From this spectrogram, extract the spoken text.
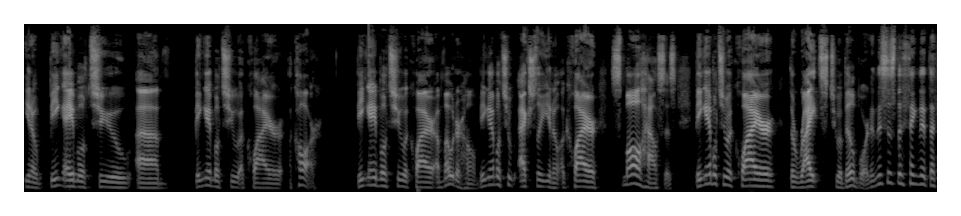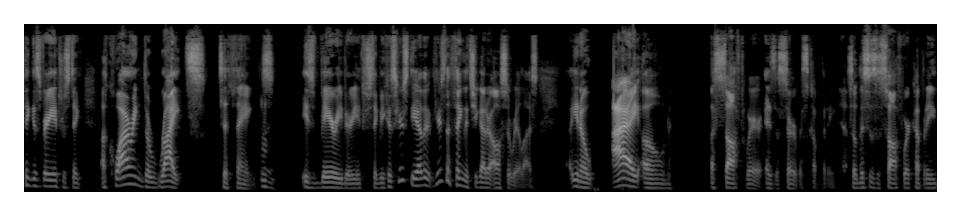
you know, being able to um being able to acquire a car being able to acquire a motorhome, being able to actually, you know, acquire small houses, being able to acquire the rights to a billboard. And this is the thing that I think is very interesting. Acquiring the rights to things mm. is very, very interesting because here's the other, here's the thing that you got to also realize. You know, I own a software as a service company. Yeah. So this is a software company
